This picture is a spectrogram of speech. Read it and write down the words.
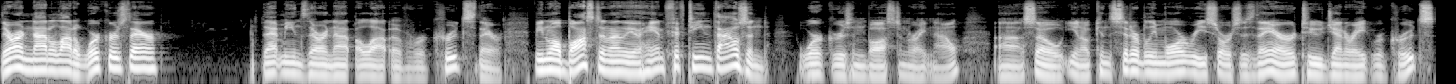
there are not a lot of workers there. That means there are not a lot of recruits there. Meanwhile, Boston, on the other hand, 15,000 workers in Boston right now. Uh, so, you know, considerably more resources there to generate recruits.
